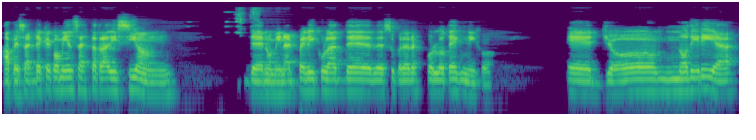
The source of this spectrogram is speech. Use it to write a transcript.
a pesar de que comienza esta tradición de nominar películas de, de superhéroes por lo técnico, eh, yo no diría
